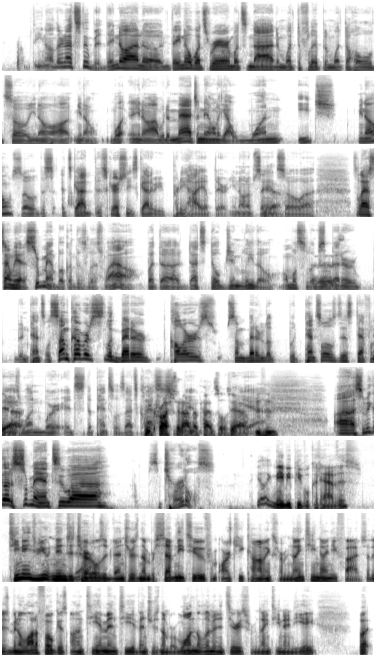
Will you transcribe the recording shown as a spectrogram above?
you know they're not stupid. They know how to. They know what's rare and what's not, and what to flip and what to hold. So you know, uh, you know what you know. I would imagine they only got one each. You know, so this it's got the scarcity's got to be pretty high up there. You know what I'm saying? Yeah. So uh, it's the last time we had a Superman book on this list. Wow, but uh, that's dope, Jim Lee though. Almost looks better in pencil. Some covers look better colors. Some better look with pencils. This definitely is one where it's the pencils. That's He classic crushed it on the pencils. Yeah. Yeah. Mhm. Uh, so we go to Superman to uh, some turtles. I feel like maybe people could have this. Teenage Mutant Ninja Yeah. Turtles Adventures number 72 from Archie Comics from 1995. So there's been a lot of focus on TMNT Adventures number 1, the limited series from 1998. But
